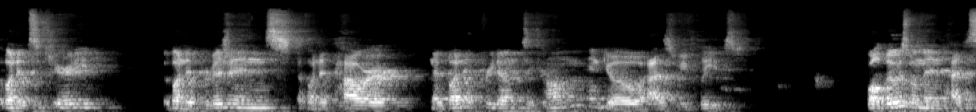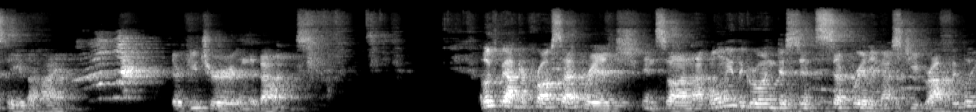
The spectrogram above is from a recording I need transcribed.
abundant security, abundant provisions, abundant power, and abundant freedom to come and go as we pleased. While those women had to stay behind, their future in the balance. I looked back across that bridge and saw not only the growing distance separating us geographically,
